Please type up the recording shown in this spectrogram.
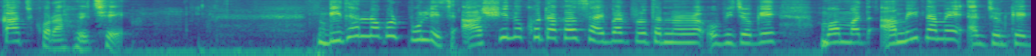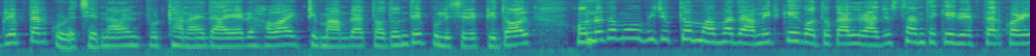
কাজ করা হয়েছে। বিধাননগর পুলিশ আশি লক্ষ টাকা সাইবার প্রতারণার অভিযোগে মোহাম্মদ আমির নামে একজনকে গ্রেপ্তার করেছে। নারায়ণপুর থানায় দায়ের হওয়া একটি মামলার তদন্তে পুলিশের একটি দল অন্যতম অভিযুক্ত মোহাম্মদ আমিরকে গতকাল রাজস্থান থেকে গ্রেপ্তার করে।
